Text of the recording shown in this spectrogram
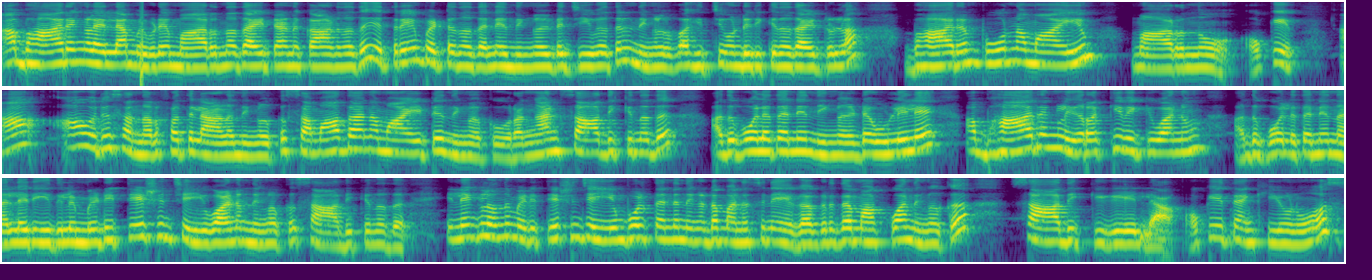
ആ ഭാരങ്ങളെല്ലാം ഇവിടെ മാറുന്നതായിട്ടാണ് കാണുന്നത്. എത്രയും പെട്ടെന്ന് തന്നെ നിങ്ങളുടെ ജീവിതത്തിൽ നിങ്ങൾ വഹിച്ചുകൊണ്ടിരിക്കുന്നതായിട്ടുള്ള ഭാരം പൂർണമായും മാറുന്നു. ഓക്കെ. ആ ആ ഒരു സന്ദർഭത്തിലാണ് നിങ്ങൾക്ക് സമാധാനമായിട്ട് നിങ്ങൾക്ക് ഉറങ്ങാൻ സാധിക്കുന്നത്. അതുപോലെ തന്നെ നിങ്ങളുടെ ഉള്ളിലെ ആ ഭാരങ്ങൾ ഇറക്കി വെക്കുവാനും അതുപോലെ തന്നെ നല്ല രീതിയിൽ മെഡിറ്റേഷൻ ചെയ്യുവാനും നിങ്ങൾക്ക് സാധിക്കുന്നത്. ഇല്ലെങ്കിൽ ഒന്ന് മെഡിറ്റേഷൻ ചെയ്യുമ്പോൾ തന്നെ നിങ്ങളുടെ മനസ്സിനെ ഏകാഗ്രതമാക്കുവാൻ നിങ്ങൾക്ക് സാധിക്കുകയില്ല. Okay thank you universe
